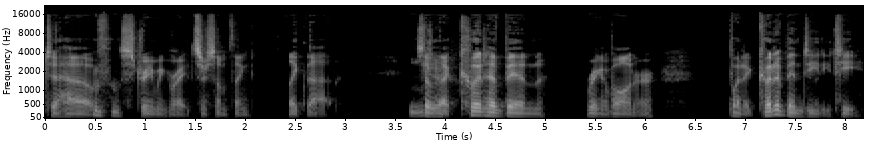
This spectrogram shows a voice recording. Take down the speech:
to have Mhm. streaming rights or something like that. So that could have been Ring of Honor, but it could have been DDT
